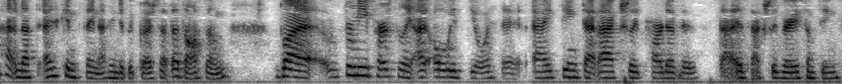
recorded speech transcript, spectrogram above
have nothing. I can say nothing to begrudge that. That's awesome. But for me personally, I always deal with it. I think that actually part of is that is actually very something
